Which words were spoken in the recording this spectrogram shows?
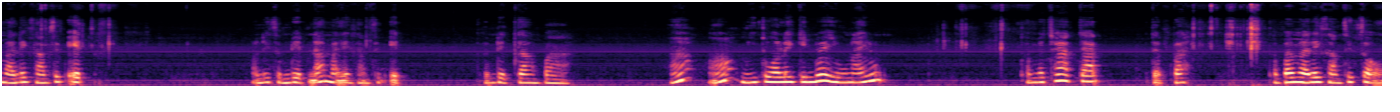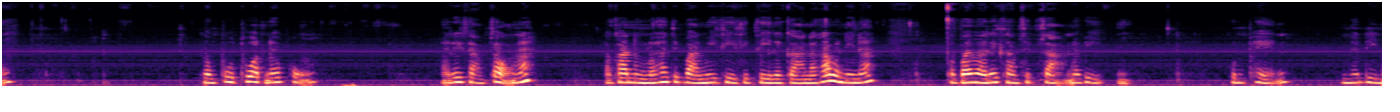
หมายเลขสามสิบเอ็ดอันนี้สมเด็จนะหมายเลขสามสิบเอ็ดสมเด็จกลางป่า ฮะอ๋อมีตัวอะไรกินด้วยอยู่ไหนนู้นธรรมชาติจัดจัดไปต่อไปหมายเลขสามสิบสองหลวงปู่ทวดเนื้อผงหมายเลขสามสองนะราคาหนึ่งร้อยห้าสิบาทมีสี่สิบสี่รายการนะคะ วันนี้นะ ต่อไปหมายเลขสามสิบสามนะพี่นี่คุณแผนเนื้อดิน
